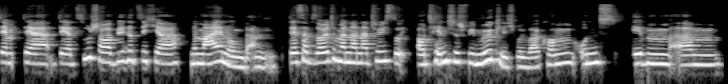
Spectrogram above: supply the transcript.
der, der, der Zuschauer bildet sich ja eine Meinung dann. Deshalb sollte man dann natürlich so authentisch wie möglich rüberkommen und eben ähm,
